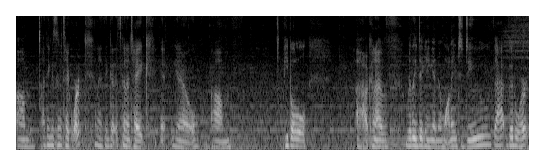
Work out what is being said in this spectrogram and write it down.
Um, I think it's going to take work, and I think it's going to take, you know, um, people uh, kind of really digging in and wanting to do that good work,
